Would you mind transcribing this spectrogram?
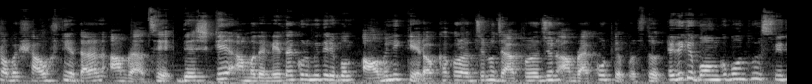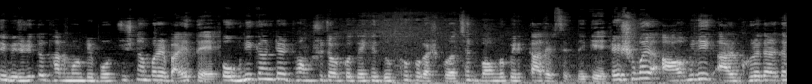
সবাই সাহস নিয়ে দাঁড়ান, আমরা আছি। দেশকে, আমাদের নেতাকর্মীদের এবং আওয়ামী লীগকে রক্ষা করার জন্য যা প্রয়োজন, আমরা করতে প্রস্তুত। এদিকে বঙ্গবন্ধুর স্মৃতি বিজড়িত ধানমন্ডি বত্রিশ নম্বরের বাড়িতে অগ্নিকাণ্ডের ধ্বংসযজ্ঞ দেখে দুঃখ প্রকাশ করেছেন বঙ্গবীর কাদের সিদ্দিকী। এ সময় আওয়ামী লীগ আর ঘুরে দাঁড়াতে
